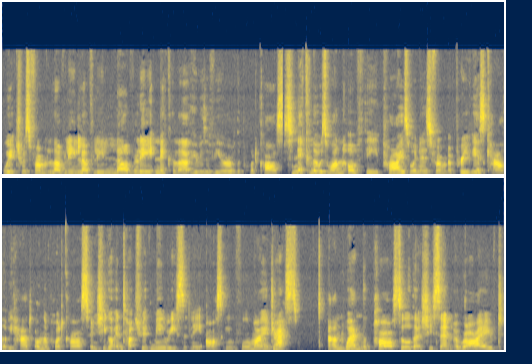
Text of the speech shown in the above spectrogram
which was from lovely, lovely, lovely Nicola, who is a viewer of the podcast. So Nicola was one of the prize winners from a previous KAL that we had on the podcast and she got in touch with me recently asking for my address. And when the parcel that she sent arrived,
